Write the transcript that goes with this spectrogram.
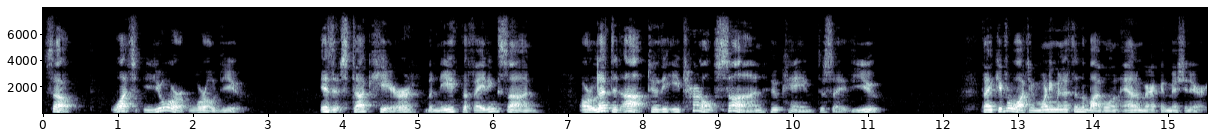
So, what's your worldview? Is it stuck here beneath the fading sun, or lifted up to the eternal Son who came to save you? Thank you for watching Morning Minutes in the Bible on An American Missionary.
